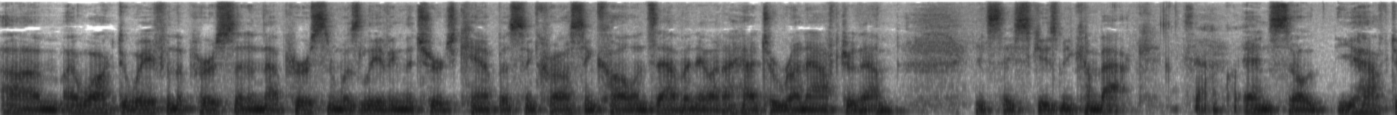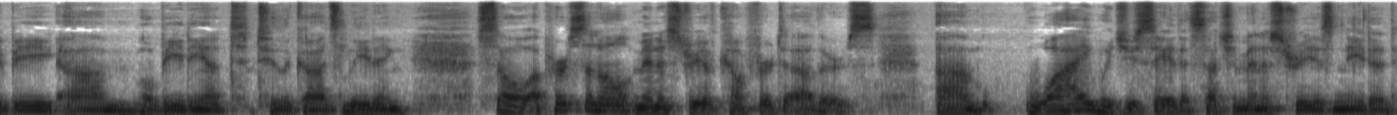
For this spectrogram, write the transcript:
um, I walked away from the person, and that person was leaving the church campus and crossing Collins Avenue, and I had to run after them and say, Excuse me, come back. Exactly. And so you have to be um, obedient to the God's leading. So, a personal ministry of comfort to others. Um, why would you say that such a ministry is needed?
